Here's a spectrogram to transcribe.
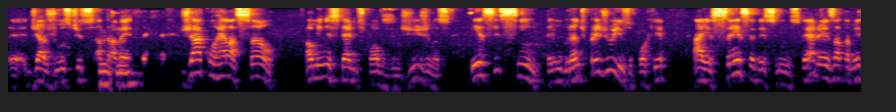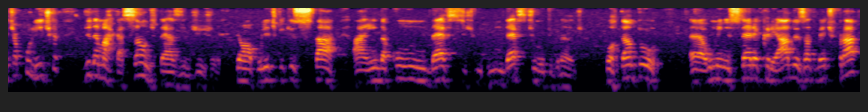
é, de ajustes uhum. através do decreto. Já com relação ao Ministério dos Povos Indígenas, esse sim tem um grande prejuízo, porque a essência desse ministério é exatamente a política de demarcação de terras indígenas, que é uma política que está ainda com um déficit, um déficit muito grande. Portanto, é, o Ministério é criado exatamente para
